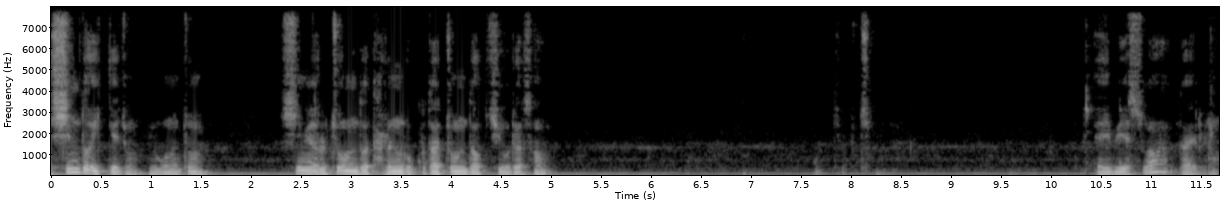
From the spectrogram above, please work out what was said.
심도 있게 좀 요거는 좀 심혈을 좀 더 다른 것보다 좀 더 기울여서 이렇게 붙입니다. ABS와 나일론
